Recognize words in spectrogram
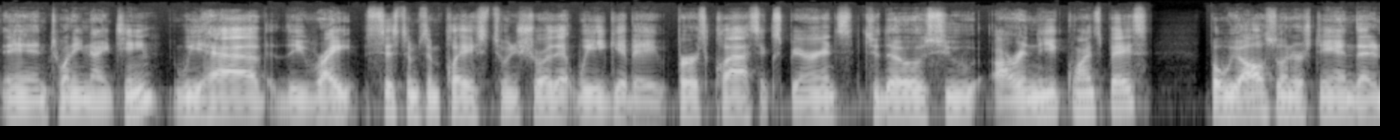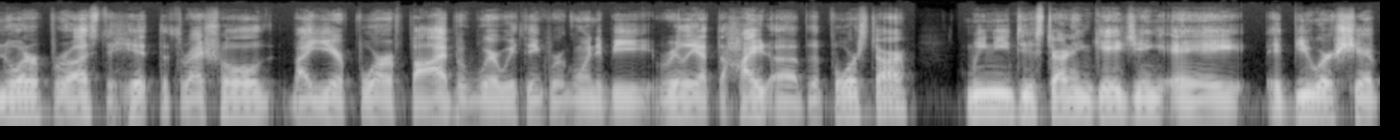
in 2019, we have the right systems in place to ensure that we give a first class experience to those who are in the equine space. But we also understand that in order for us to hit the threshold by year four or five of where we think we're going to be really at the height of the four star, we need to start engaging a, a viewership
